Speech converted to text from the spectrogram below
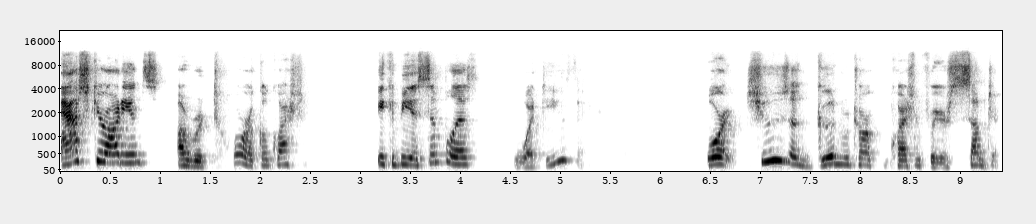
Ask your audience a rhetorical question. It could be as simple as, What do you think? Or choose a good rhetorical question for your subject.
